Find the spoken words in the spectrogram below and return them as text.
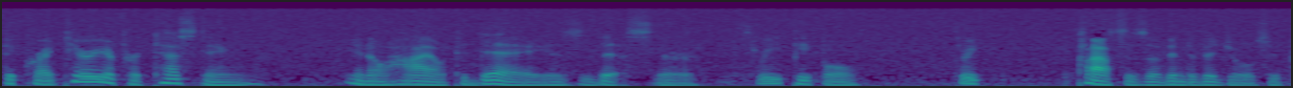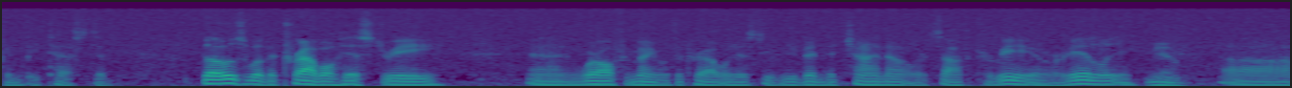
The criteria for testing in Ohio today is this: there are three people three classes of individuals who can be tested. Those with a travel history, and we're all familiar with the travel history. If you've been to China or South Korea or Italy, yeah. uh,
